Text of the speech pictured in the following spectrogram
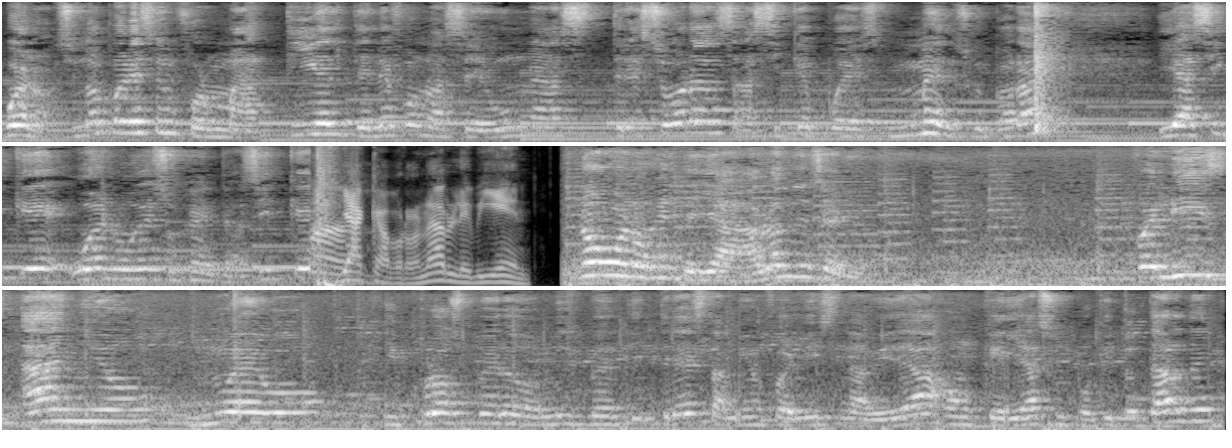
Bueno, si no aparecen formateé el teléfono hace unas 3 horas Así que pues me disculparán Y así que bueno eso gente Así que... Ya cabrón, hable bien. No, bueno gente, ya, hablando en serio. Feliz año nuevo y próspero 2023. También feliz Navidad, aunque ya es un poquito tarde.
